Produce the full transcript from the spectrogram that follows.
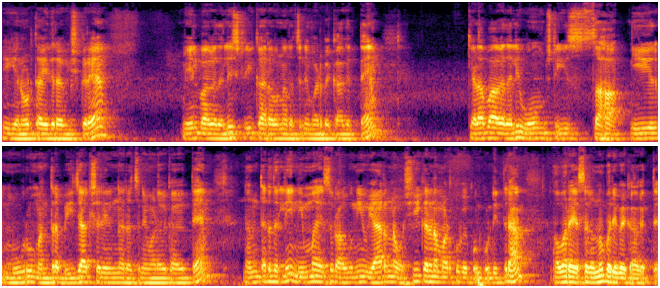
ಹೀಗೆ ನೋಡ್ತಾ ಇದ್ದೀರಾ ವೀಕ್ಷಕರೇ, ಮೇಲ್ಭಾಗದಲ್ಲಿ ಶ್ರೀಕಾರವನ್ನು ರಚನೆ ಮಾಡಬೇಕಾಗುತ್ತೆ. ಕೆಳಭಾಗದಲ್ಲಿ ಓಂ ಶ್ರೀ ಸಹ ಈ ಮೂರು ಮಂತ್ರ ಬೀಜಾಕ್ಷರಿಯನ್ನು ರಚನೆ ಮಾಡಬೇಕಾಗುತ್ತೆ. ನಂತರದಲ್ಲಿ ನಿಮ್ಮ ಹೆಸರು ಹಾಗೂ ನೀವು ಯಾರನ್ನು ವಶೀಕರಣ ಮಾಡ್ಕೋಬೇಕು ಅಂದ್ಕೊಂಡಿದ್ದೀರಾ ಅವರ ಹೆಸರನ್ನು ಬರಿಬೇಕಾಗತ್ತೆ.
